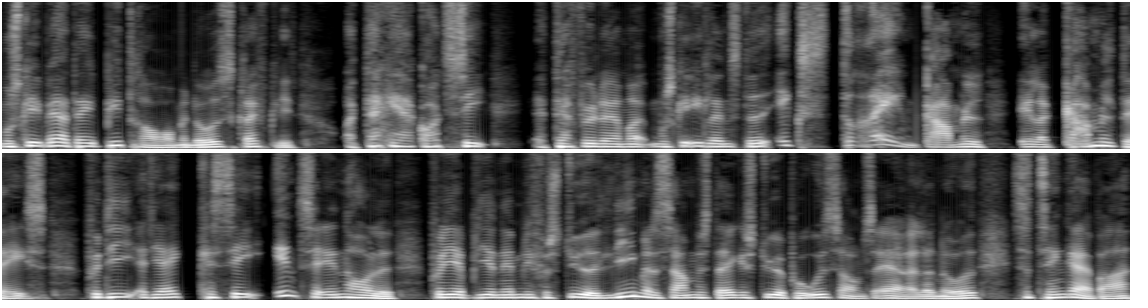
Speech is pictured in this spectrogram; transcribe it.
måske hver dag bidrager med noget skriftligt. Og der kan jeg godt se, at der føler jeg mig måske et eller andet sted ekstremt gammel eller gammeldags, fordi at jeg ikke kan se ind til indholdet, for jeg bliver nemlig forstyrret lige med det samme, hvis der ikke er styr på udsagnsær eller noget. Så tænker jeg bare,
